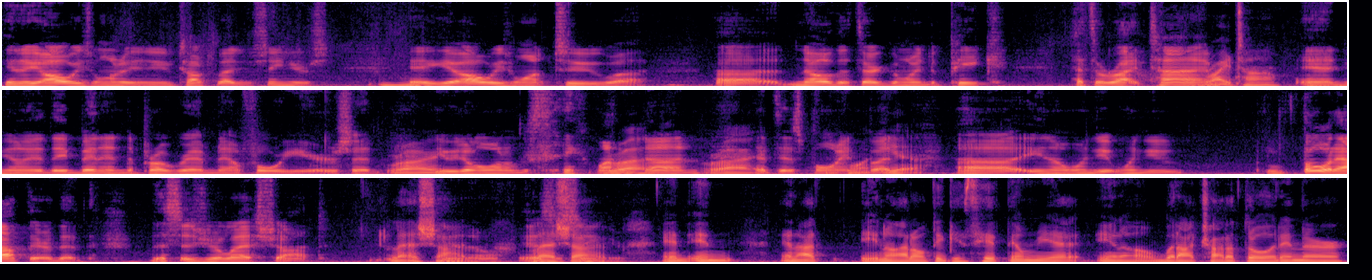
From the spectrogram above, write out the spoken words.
You know, you always wanted. You talked about your seniors. Mm-hmm. You always want to. Uh, uh, know that they're going to peak at the right time. Right time. And you know they've been in the program now four years, and right. you don't want them to think, "Well, right. I'm done." Right. At this point, point but yeah. uh, you know when you when you throw it out there that this is your last shot. Last shot. You know, last shot. Senior. And and and I, you know, I don't think it's hit them yet, you know, but I try to throw it in there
